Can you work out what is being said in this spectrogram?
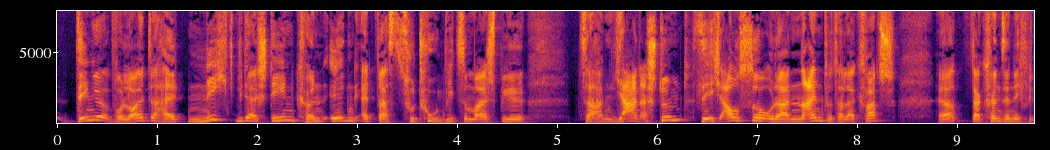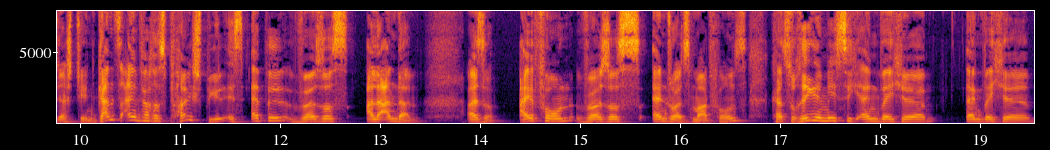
Dinge, wo Leute halt nicht widerstehen können, irgendetwas zu tun, wie zum Beispiel sagen, ja, das stimmt, sehe ich auch so, oder nein, totaler Quatsch, ja, da können sie nicht widerstehen. Ganz einfaches Beispiel ist Apple versus alle anderen. Also iPhone versus Android Smartphones. Kannst du regelmäßig irgendwelche irgendwelche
